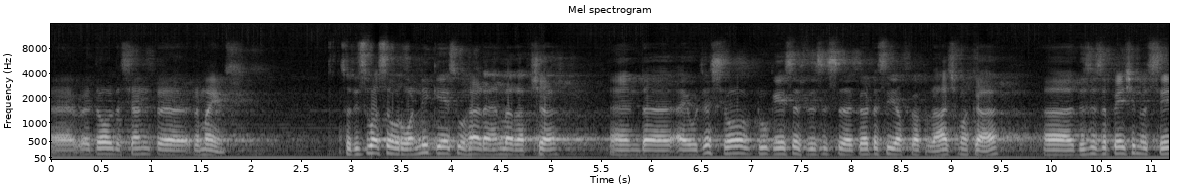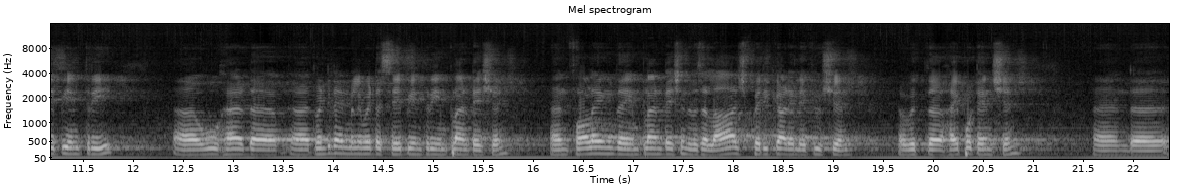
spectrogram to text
uh, though the shunt uh, remains. So this was our only case who had annular rupture. and uh, I would just show two cases. This is uh, courtesy of Dr. Raj Makkar. Uh, this is a patient with sapien 3 uh, who had uh, uh, 29 millimeter sapien 3 implantation. And following the implantation, there was a large pericardial effusion uh, with uh, hypotension. And uh,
